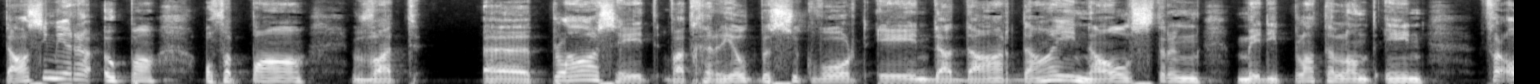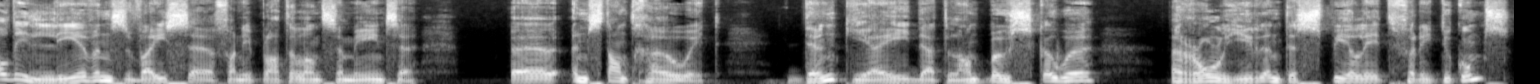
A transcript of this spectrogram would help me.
Daar's nie meer 'n oupa of 'n pa wat 'n uh, plaas het wat gereeld besoek word en dat daar daai naalstring met die platteland en veral die lewenswyse van die plattelandse mense uh, in stand gehou het. Dink jy dat landbou skoue 'n rol hierin te speel het vir die toekoms?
